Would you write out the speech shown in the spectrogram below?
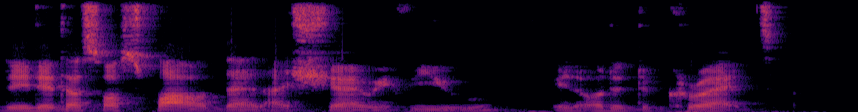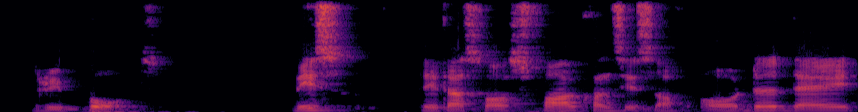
the data source file that I share with you in order to create the report. This Data source file consists of order date,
